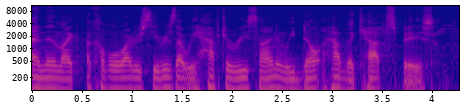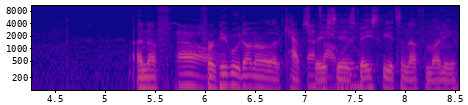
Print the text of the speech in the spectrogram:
And then like a couple of wide receivers that we have to re-sign, and we don't have the cap space enough Oh. for people who don't know what cap space is. Basically, it's enough money,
